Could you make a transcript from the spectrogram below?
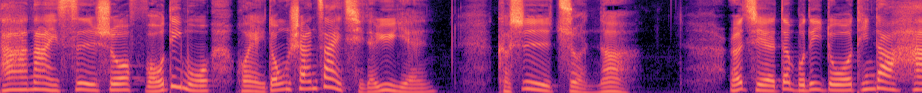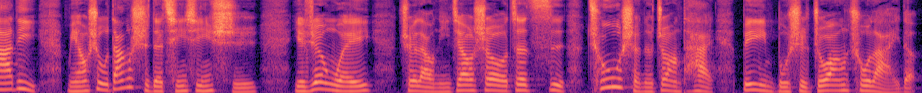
他那一次说伏地魔会东山再起的预言，可是准呢。而且邓布利多听到哈利描述当时的情形时，也认为崔老尼教授这次出神的状态并不是装出来的。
